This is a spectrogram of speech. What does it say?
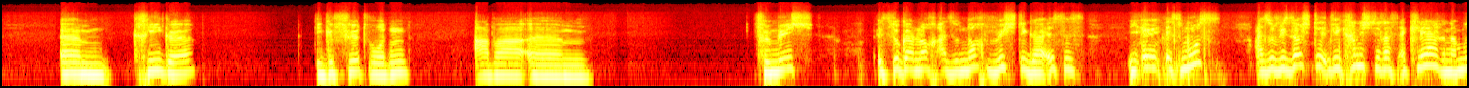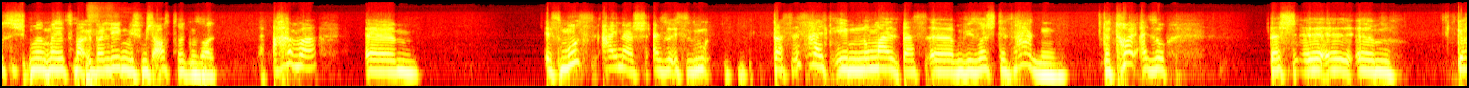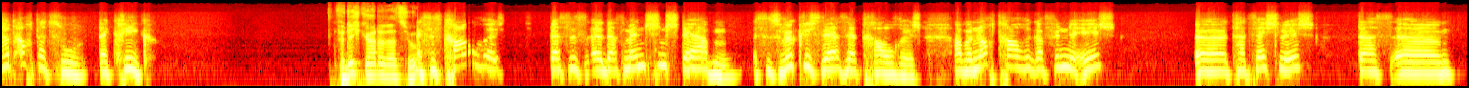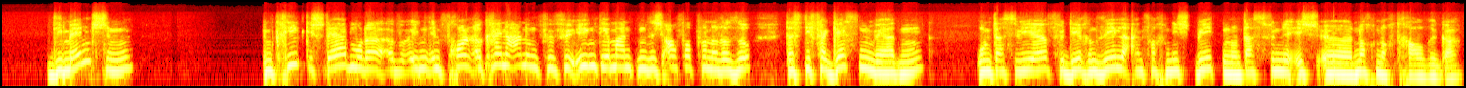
ähm, Kriege, die geführt wurden. Aber ähm, für mich ist sogar noch, also noch wichtiger ist es, es muss, also wie, soll ich wie kann ich dir das erklären? Da muss ich mir jetzt mal überlegen, wie ich mich ausdrücken soll. Aber ähm, es muss einer, also es, das ist halt eben nun mal das, äh, wie soll ich dir sagen? Der Teufel, also das äh, äh, ähm, gehört auch dazu, der Krieg. Für dich gehört er dazu? Es ist traurig, dass, es, äh, dass Menschen sterben. Es ist wirklich sehr, sehr traurig. Aber noch trauriger finde ich, äh, tatsächlich, dass äh, die Menschen im Krieg sterben oder in, in Front, äh, keine Ahnung, für, für irgendjemanden sich aufopfern oder so, dass die vergessen werden und dass wir für deren Seele einfach nicht beten. Und das finde ich äh, noch, noch trauriger.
